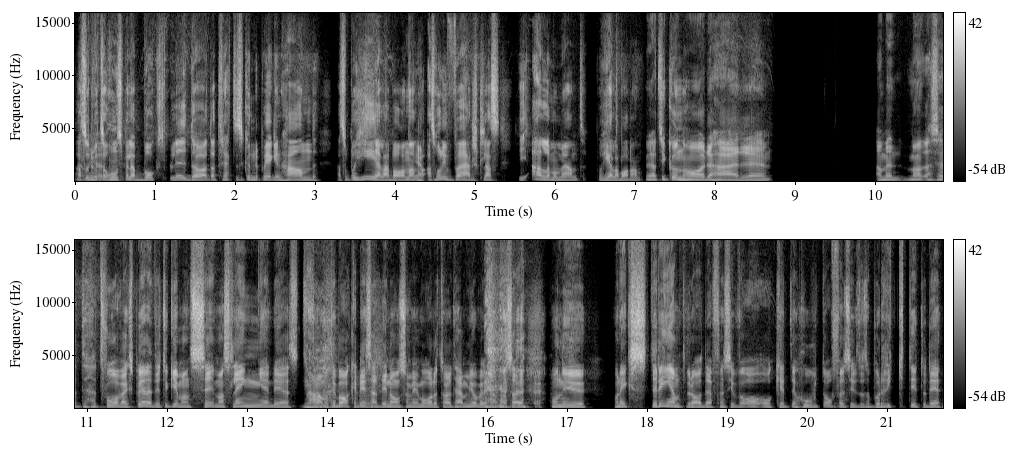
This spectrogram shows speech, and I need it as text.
Alltså, du vet, hon spelar boxplay, dödar 30 sekunder på egen hand. Alltså på hela banan. Japp. Alltså, hon är världsklass i alla moment på hela banan. Jag tycker hon har det här... Ja, men man, alltså, det tvåvägsspelet, det tycker jag man, man slänger det Ja. fram och tillbaka. Det är, så här, det är någon som är i målet och tar ett hemjobb ibland. Alltså, hon är ju hon är extremt bra defensivt och ett hot offensivt, alltså på riktigt. Och det,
